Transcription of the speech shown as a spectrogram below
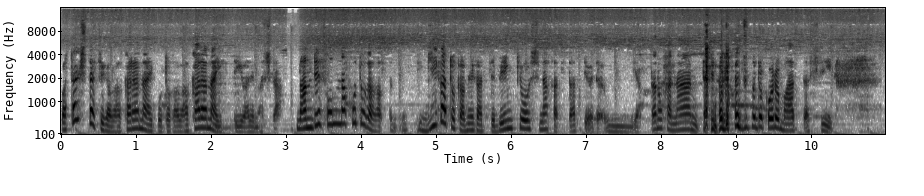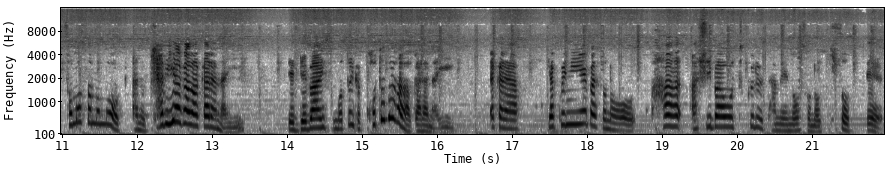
私たちがわからないことがわからないって言われました。なんでそんなことが、ギガとかメガって勉強しなかったって言われたら、うん、やったのかなみたいな感じのところもあったし、そもそももう、あの、キャリアがわからない。で、デバイスもとにかく言葉がわからない。だから、逆に言えば、その、は、足場を作るためのその基礎って、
